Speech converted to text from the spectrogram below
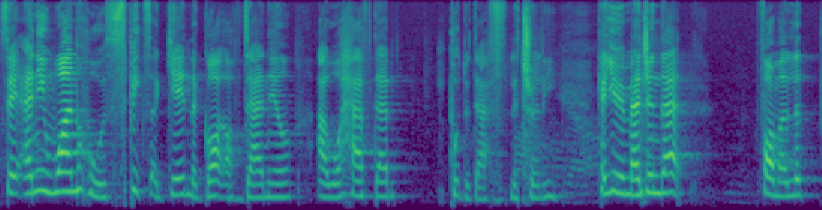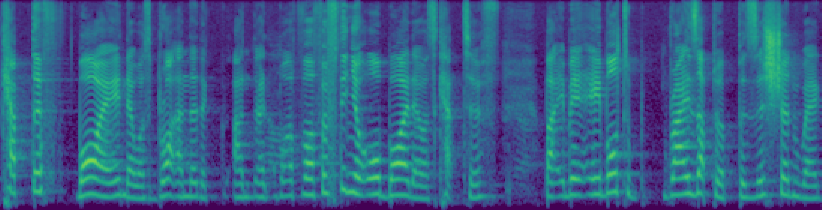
Say, anyone who speaks against the God of Daniel, I will have them put to death, literally. Can you imagine that? from a captive boy that was brought under the for a 15 year old boy that was captive, but be able to rise up to a position where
